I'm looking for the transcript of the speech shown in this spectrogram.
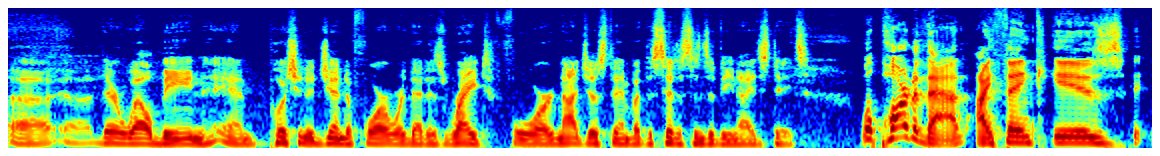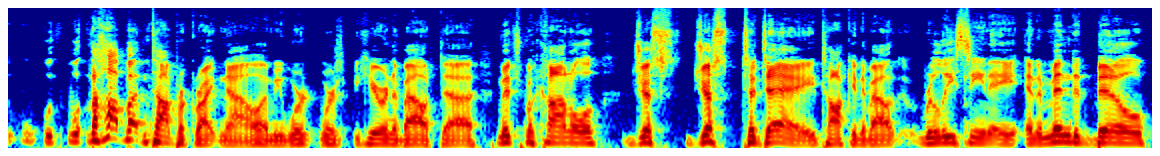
uh, their well being and push an agenda forward that is right for not just them, but the citizens of the United States. Well, part of that, I think, is the hot button topic right now. I mean, we're we're hearing about uh, Mitch McConnell just just today talking about releasing a an amended bill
